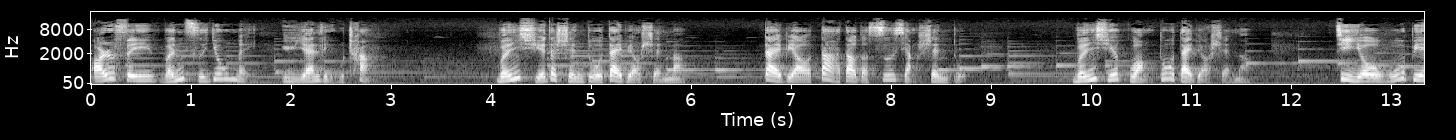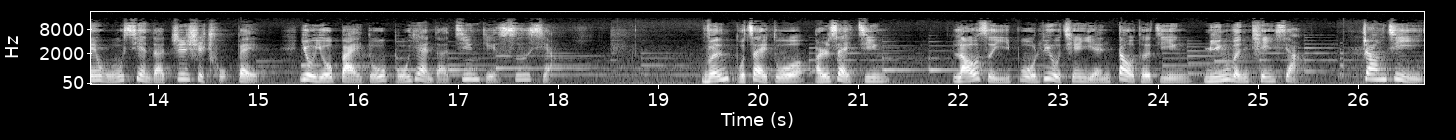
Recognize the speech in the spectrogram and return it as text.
而非文辞优美。语言流畅，文学的深度代表什么？代表大道的思想深度。文学广度代表什么？既有无边无限的知识储备，又有百读不厌的经典思想。文不在多而在精。老子一部六千言《道德经》名闻天下，张继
